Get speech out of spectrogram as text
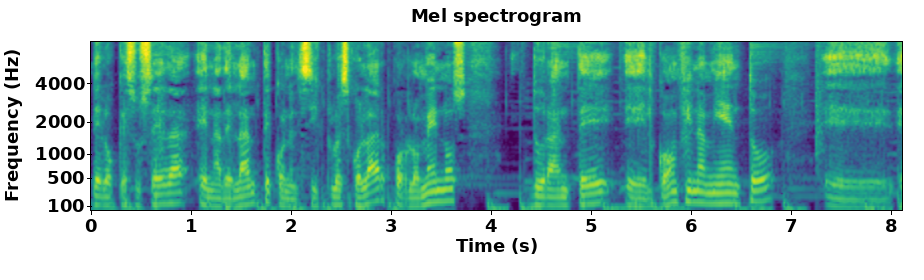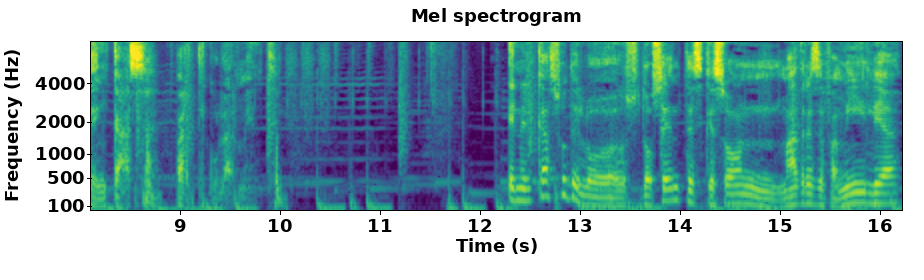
de lo que suceda en adelante con el ciclo escolar, por lo menos durante el confinamiento eh, en casa particularmente. En el caso de los docentes que son madres de familia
